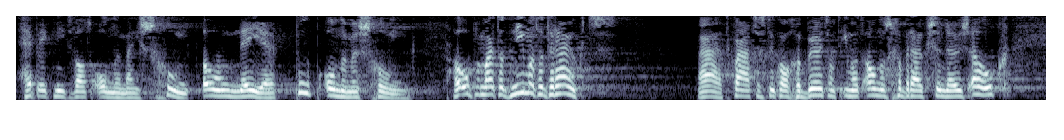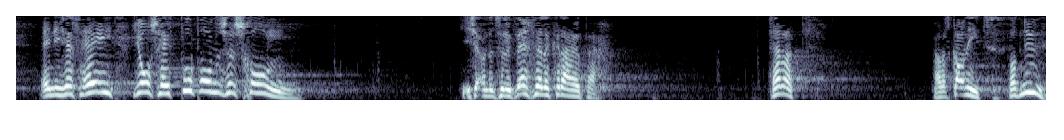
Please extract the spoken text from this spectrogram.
heb ik niet wat onder mijn schoen? Oh nee, poep onder mijn schoen. Hopen maar dat niemand het ruikt. Maar het kwaad is natuurlijk al gebeurd, want iemand anders gebruikt zijn neus ook. En die zegt, hé, hey, Jos heeft poep onder zijn schoen. Je zou natuurlijk weg willen kruipen. Help. Maar dat kan niet. Wat nu?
